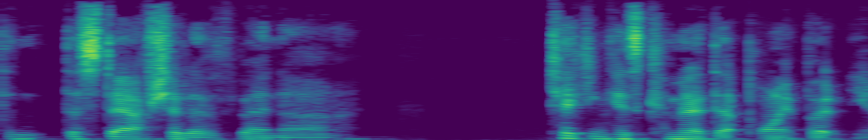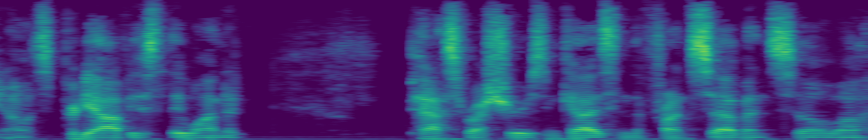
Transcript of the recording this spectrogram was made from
the, the staff should have been uh, taking his commit at that point. But you know, it's pretty obvious they wanted pass rushers and guys in the front seven. So, uh,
